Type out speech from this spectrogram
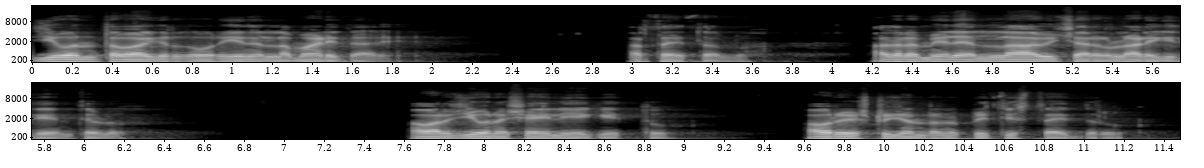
ಜೀವಂತವಾಗಿರುವವರು ಏನೆಲ್ಲ ಮಾಡಿದ್ದಾರೆ? ಅರ್ಥ ಆಯ್ತಲ್ವ? ಅದರ ಮೇಲೆ ಎಲ್ಲ ವಿಚಾರಗಳು ಅಡಗಿದೆ ಅಂತೇಳು ಅವರ ಜೀವನ ಶೈಲಿ ಹೇಗಿತ್ತು ಅವರು ಎಷ್ಟು ಜನರನ್ನು ಪ್ರೀತಿಸ್ತಾ ಇದ್ದರು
